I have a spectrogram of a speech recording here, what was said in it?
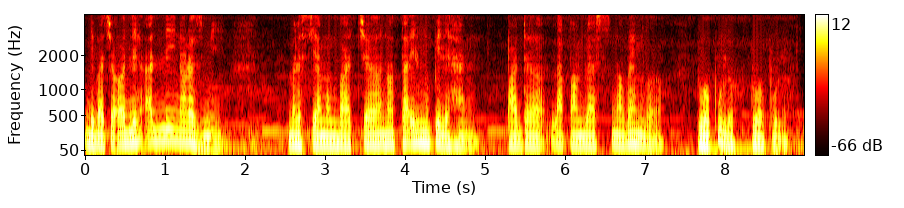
dibaca oleh Adli Norazmi. Malaysia membaca nota ilmu pilihan pada 18 November 2020.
